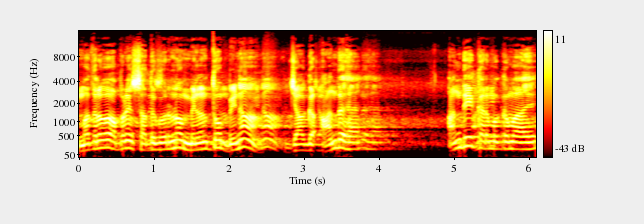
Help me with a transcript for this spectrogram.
ਮਤਲਬ ਆਪਣੇ ਸਤਿਗੁਰ ਨੂੰ ਮਿਲਣ ਤੋਂ ਬਿਨਾ ਜਗ ਅੰਧ ਹੈ। ਅੰਧੇ ਕਰਮ ਕਮਾਏ।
